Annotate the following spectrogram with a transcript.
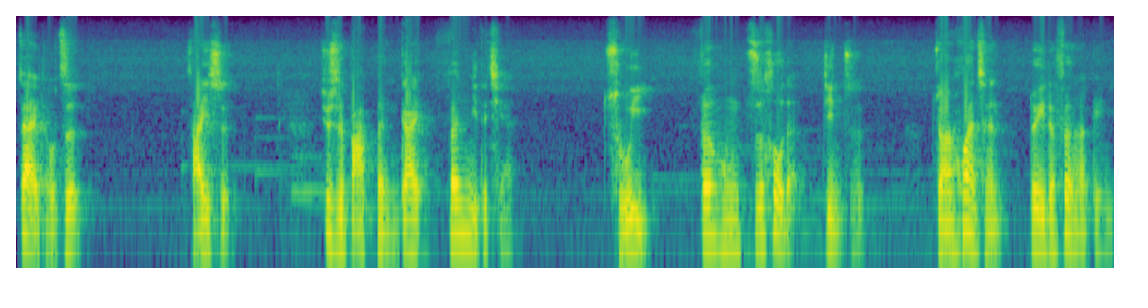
再投资，啥意思？就是把本该分你的钱，除以分红之后的净值，转换成对应的份额给你，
